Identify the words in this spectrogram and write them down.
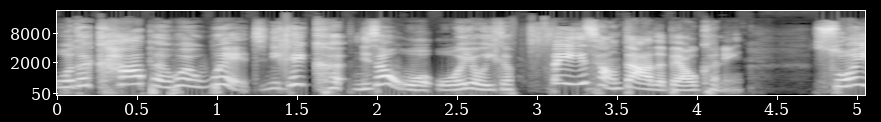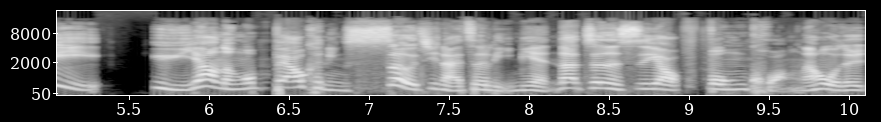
我的 carpet 会 wet，你可以可你知道我我有一个非常大的 balcony，所以雨要能够 balcony 射进来这里面，那真的是要疯狂。然后我的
